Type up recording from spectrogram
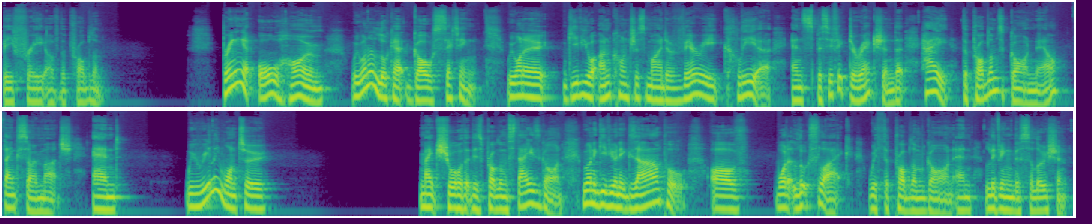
be free of the problem. Bringing it all home, we want to look at goal setting. We want to give your unconscious mind a very clear and specific direction that, hey, the problem's gone now. Thanks so much. And we really want to make sure that this problem stays gone. We want to give you an example of what it looks like with the problem gone and living the solution.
